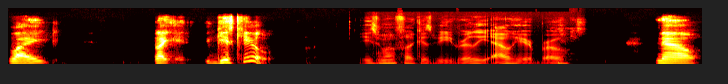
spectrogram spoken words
like like gets killed. These motherfuckers be really out here, bro. Now,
